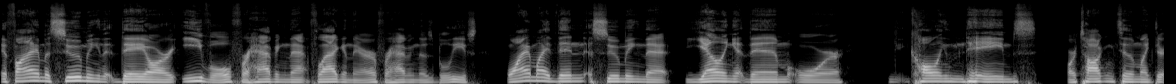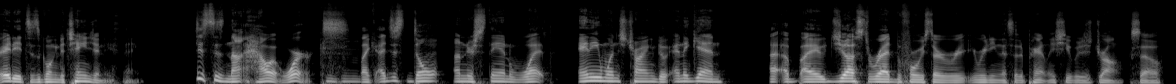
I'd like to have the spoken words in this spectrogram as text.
if I'm assuming that they are evil for having that flag in there, or for having those beliefs, why am I then assuming that yelling at them or calling them names or talking to them like they're idiots is going to change anything? This is not how it works. Mhm. Like I just don't understand what anyone's trying to. And again, I, I just read before we started re- reading this that apparently she was drunk, so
